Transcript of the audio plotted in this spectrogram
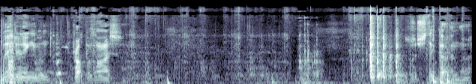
Made in England, proper vise. Just stick that in there.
